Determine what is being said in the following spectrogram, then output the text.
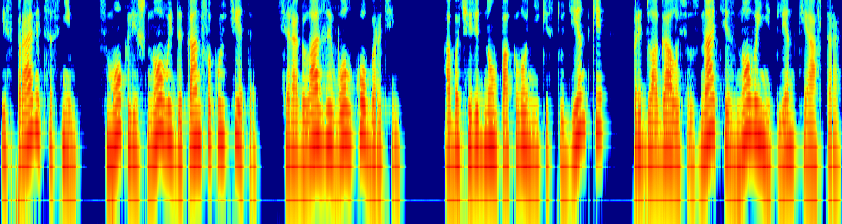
и справиться с ним смог лишь новый декан факультета, сероглазый волк-оборотень. Об очередном поклоннике студентки предлагалось узнать из новой нетленки автора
